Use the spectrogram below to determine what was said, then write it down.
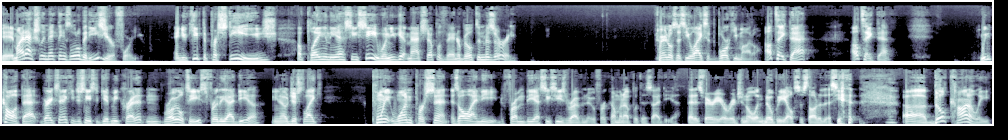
It might actually make things a little bit easier for you. And you keep the prestige of playing in the SEC when you get matched up with Vanderbilt and Missouri. Randall says he likes it, the Borky model. I'll take that. I'll take that. We can call it that. Greg Sankey just needs to give me credit and royalties for the idea. You know, just like 0.1% is all I need from the SEC's revenue for coming up with this idea. That is very original and nobody else has thought of this yet. Uh, Bill Connolly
